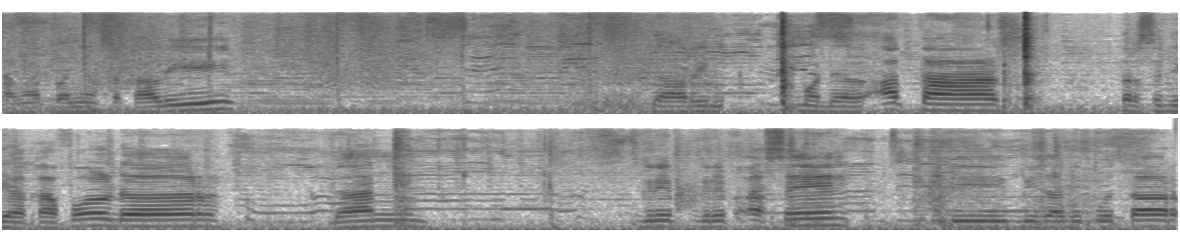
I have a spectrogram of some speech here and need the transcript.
Sangat banyak sekali. Dari model atas tersedia cup holder dan grip-grip AC di, bisa diputar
